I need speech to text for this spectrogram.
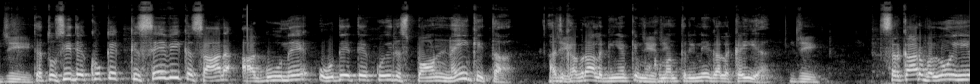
ਜੀ। ਤੇ ਤੁਸੀਂ ਦੇਖੋ ਕਿ ਕਿਸੇ ਵੀ ਕਿਸਾਨ ਆਗੂ ਨੇ ਉਹਦੇ ਤੇ ਕੋਈ ਰਿਸਪੌਂਡ ਨਹੀਂ ਕੀਤਾ। ਅੱਜ ਖਬਰਾਂ ਲੱਗੀਆਂ ਕਿ ਮੁੱਖ ਮੰਤਰੀ ਨੇ ਇਹ ਗੱਲ ਕਹੀ ਆ। ਜੀ। ਸਰਕਾਰ ਵੱਲੋਂ ਹੀ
